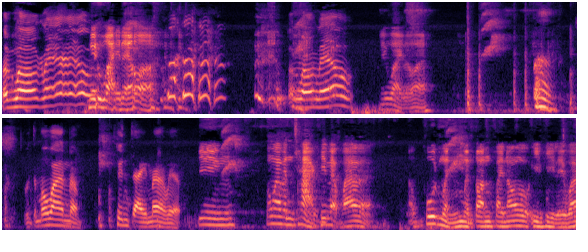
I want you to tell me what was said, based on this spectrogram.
ต้องลองแล้ว ไม่ไหวแล้วอะต้องลองแล้ว ไม่ไหวแล้วอะ แต่เมื่อวานแบบชื่นใจมากเลยอะจริงเมื่อวานเป็นฉากที่แบบว่าเอาพูดเหมือนเหมือนตอนไฟน a ลอีพีเลยว่า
